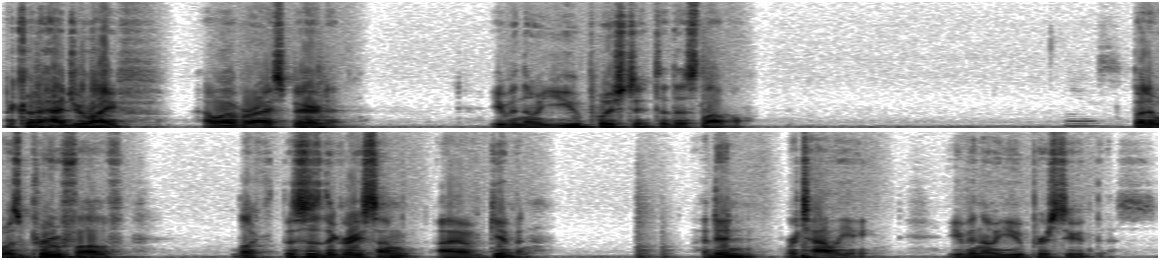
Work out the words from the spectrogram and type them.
I could have had your life. However, I spared it, even though you pushed it to this level. Yes. But it was proof of, look, this is the grace I'm, I have given. I didn't retaliate, even though you pursued this.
